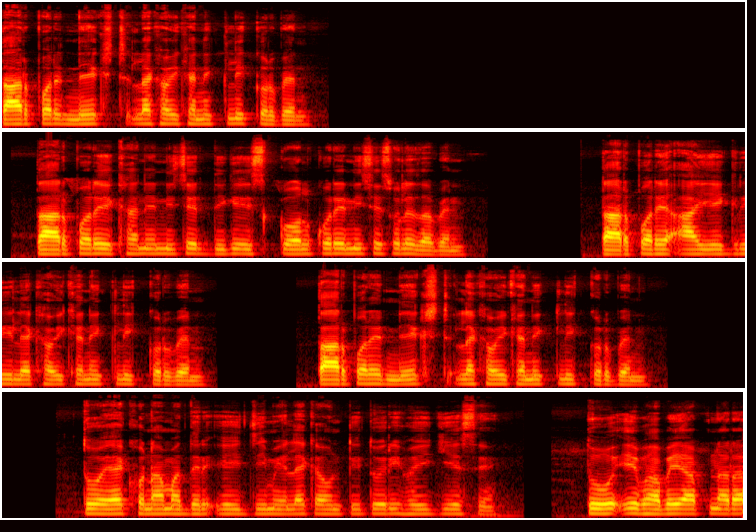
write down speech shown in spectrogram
তারপরে নেক্সট লেখা ওইখানে ক্লিক করবেন। তারপরে এখানে নিচের দিকে স্ক্রল করে নিচে চলে যাবেন। তারপরে আই এগ্রি লেখা ওইখানে ক্লিক করবেন। তারপরে নেক্সট লেখা ওইখানে ক্লিক করবেন। তো এখন আমাদের এই জিমেল অ্যাকাউন্টটি তৈরি হয়ে গিয়েছে। তো এভাবে আপনারা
